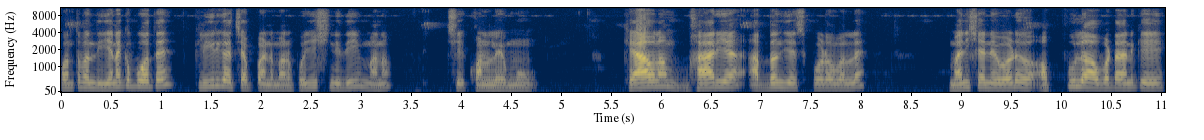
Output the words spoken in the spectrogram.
కొంతమంది వినకపోతే క్లియర్గా చెప్పండి. మన పొజిషన్ ఇది మనం చే- కొనలేము. కేవలం భార్య అర్థం చేసుకోవడం వల్లే మనిషి అనేవాడు అప్పులు అవ్వడానికి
